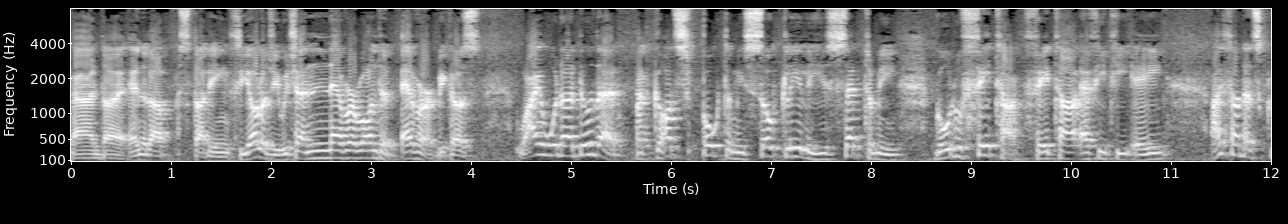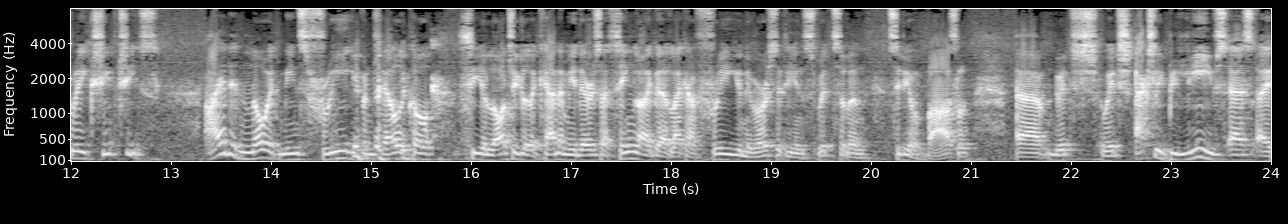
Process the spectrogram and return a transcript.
And I ended up studying theology, which I never wanted ever because why would I do that? But God spoke to me so clearly. He said to me, Go to FETA, FETA, F E T A. I thought that's Greek sheep cheese. I didn't know it means Free Evangelical Theological Academy. There's a thing like that, like a free university in Switzerland, city of Basel, uh, which which actually believes as a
